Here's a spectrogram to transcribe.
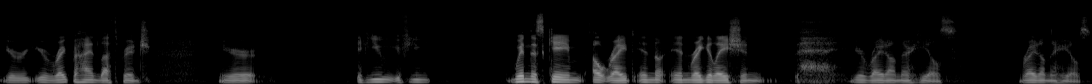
You're you're right behind Lethbridge. You're if you if you win this game outright in in regulation, you're right on their heels, right on their heels.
